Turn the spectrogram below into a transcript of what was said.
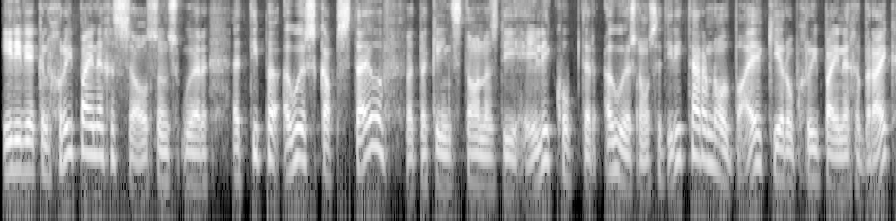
Hierdie week in Groepyne gesels ons oor 'n tipe ouerskapstyl wat bekend staan as die helikopterouers. Nou ons het hierdie term al baie keer op Groepyne gebruik.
